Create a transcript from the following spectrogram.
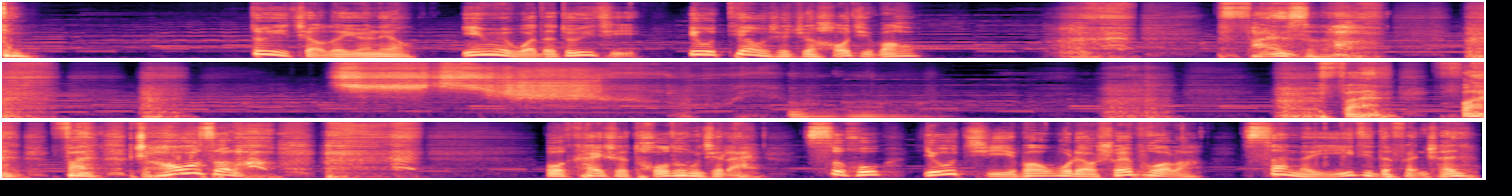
咚，对角的原料因为我的堆积又掉下去好几包，烦死了！烦烦烦，吵死了！我开始头痛起来。似乎有几包物料摔破了，散了一地的粉尘。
